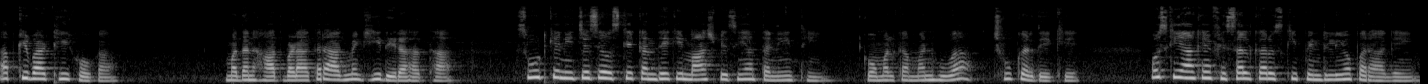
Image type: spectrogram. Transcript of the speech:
अब की बात ठीक होगा। मदन हाथ बढ़ाकर आग में घी दे रहा था। सूट के नीचे से उसके कंधे की मांसपेशियाँ तनी थीं। कोमल का मन हुआ छू कर देखे। उसकी आँखें फिसल कर उसकी पिंडलियों पर आ गईं।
